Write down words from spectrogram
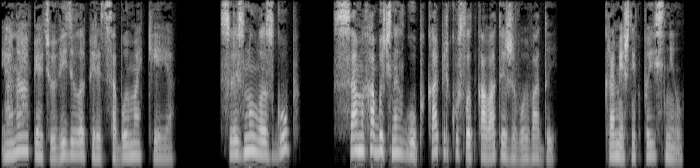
и она опять увидела перед собой Макея. Слизнула с губ, с самых обычных губ, капельку сладковатой живой воды. Кромешник пояснил.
